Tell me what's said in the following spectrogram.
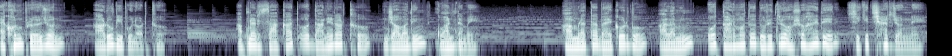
এখন প্রয়োজন আরও বিপুল অর্থ। আপনার জাকাত ও দানের অর্থ জমা দিন কোয়ান্টামে। আমরা তা ব্যয় করব আলামিন ও তার মতো দরিদ্র অসহায়দের চিকিৎসার জন্যে।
